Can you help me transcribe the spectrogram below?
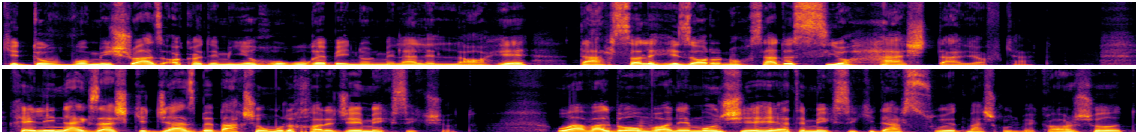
که دومیش رو از آکادمی حقوق بین الملل لاهه در سال 1938 دریافت کرد. خیلی نگذشت که جذب بخش امور خارجه مکزیک شد. او اول به عنوان منشی هیئت مکزیکی در سوئد مشغول به کار شد.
